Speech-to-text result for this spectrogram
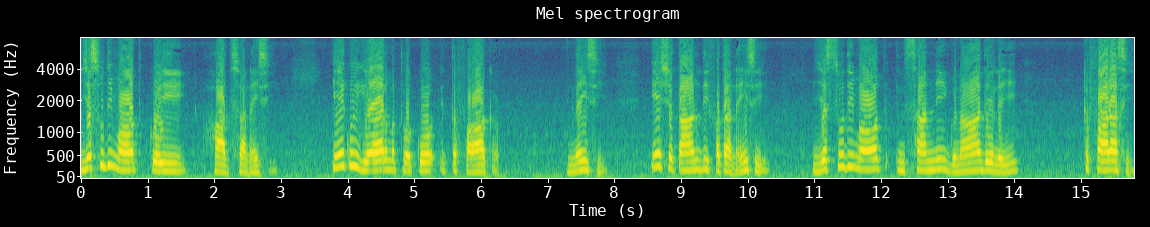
ਯਿਸੂ ਦੀ ਮੌਤ ਕੋਈ ਹਾਦਸਾ ਨਹੀਂ ਸੀ। ਇਹ ਕੋਈ ਗੈਰ ਮਤਵਕੋ ਇਤਫਾਕ ਨਹੀਂ ਸੀ। ਇਹ ਸ਼ੈਤਾਨ ਦੀ ਫਤਹ ਨਹੀਂ ਸੀ। ਯਿਸੂ ਦੀ ਮੌਤ ਇਨਸਾਨੀ ਗੁਨਾਹ ਦੇ ਲਈ ਕਫਾਰਾ ਸੀ।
